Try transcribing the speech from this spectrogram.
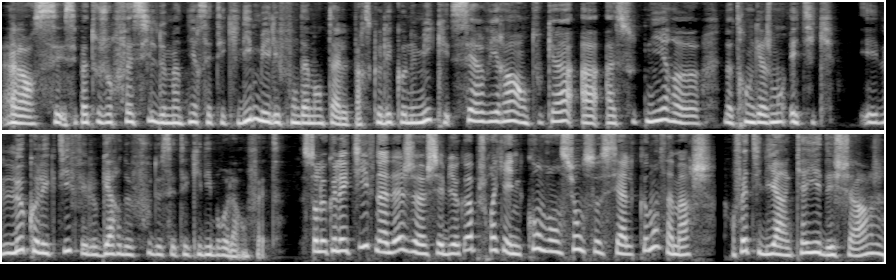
Alors, c'est pas toujours facile de maintenir cet équilibre, mais il est fondamental parce que l'économique servira en tout cas à, à soutenir euh, notre engagement éthique. Et le collectif est le garde-fou de cet équilibre-là, en fait. Sur le collectif, Nadège, chez Biocop, je crois qu'il y a une convention sociale. Comment ça marche? En fait, il y a un cahier des charges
